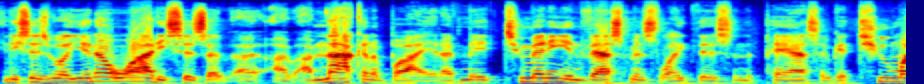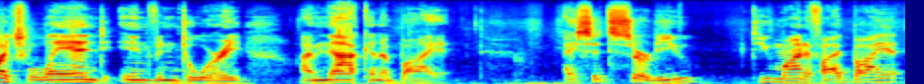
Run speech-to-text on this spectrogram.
And he says, Well, you know what? He says, I, am not going to buy it. I've made too many investments like this in the past. I've got too much land inventory. I'm not going to buy it. I said, Sir, do you, do you mind if I buy it?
